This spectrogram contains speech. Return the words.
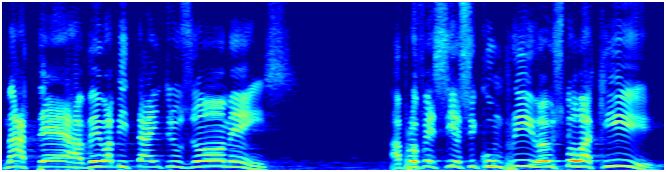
na terra, veio habitar entre os homens. A profecia se cumpriu, eu estou aqui.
